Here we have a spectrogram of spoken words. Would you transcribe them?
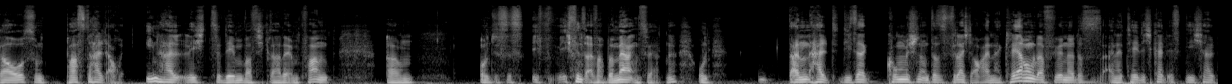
raus und passte halt auch inhaltlich zu dem, was ich gerade empfand. Ähm, und es ist, ich, ich finde es einfach bemerkenswert. Ne? Und dann halt dieser komischen, und das ist vielleicht auch eine Erklärung dafür, ne, dass es eine Tätigkeit ist, die ich halt,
